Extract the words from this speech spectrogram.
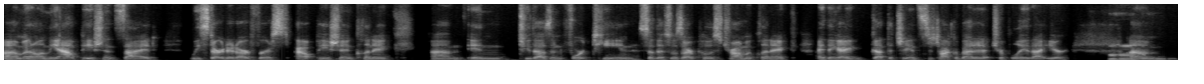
Um, and on the outpatient side, we started our first outpatient clinic um, in 2014. So this was our post trauma clinic. I think I got the chance to talk about it at AAA that year. Mm-hmm. Um,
